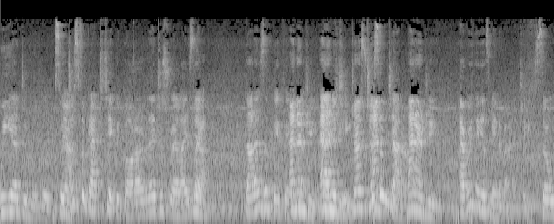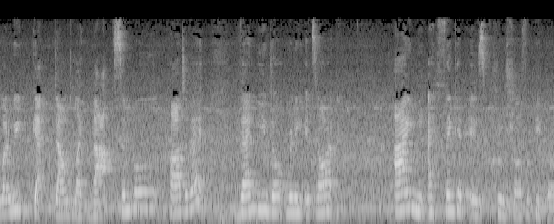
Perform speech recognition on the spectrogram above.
we are doom and gloom. So Yeah. just forget to take the God out of there. Just realize like Yeah. that is a big thing. Energy, energy, energy, just just en- in general, energy. everything is made of energy. So when we get down to like that simple part of it, then you don't really. It's not. I I think it is crucial for people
